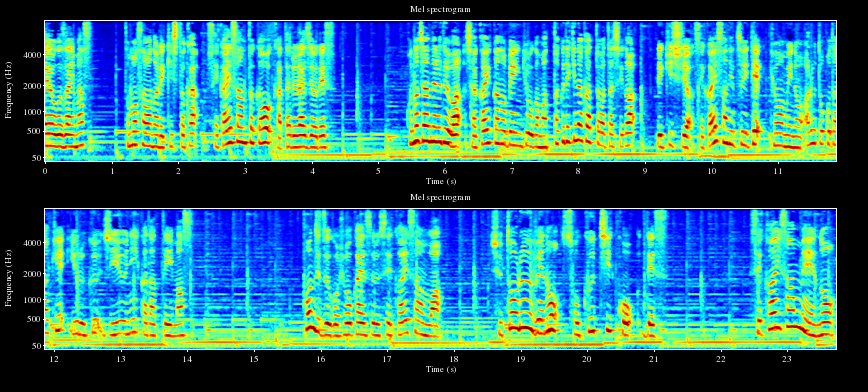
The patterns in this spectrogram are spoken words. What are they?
はようございます。友様の歴史とか世界遺産とかを語るラジオです。このチャンネルでは社会科の勉強が全くできなかった私が歴史や世界遺産について興味のあるとこだけゆるく自由に語っています。本日ご紹介する世界遺産はシュトルーベの即地湖です。世界遺産名の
